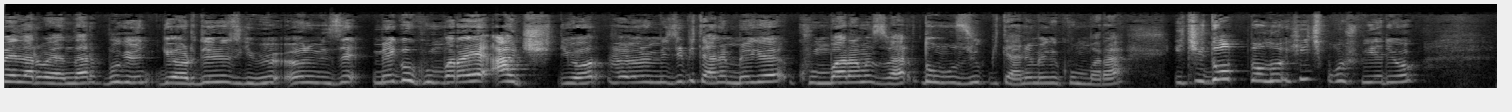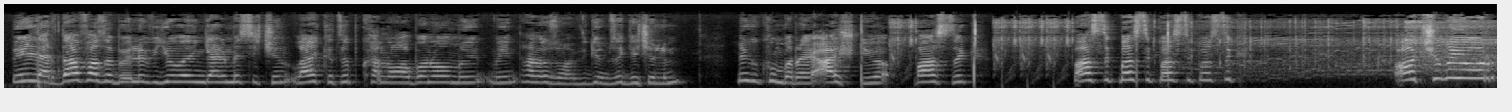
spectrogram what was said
beyler bayanlar. Bugün gördüğünüz gibi önümüzde mega kumbarayı aç diyor. Ve önümüzde bir tane mega kumbaramız var. Domuzcuk bir tane mega kumbara. İçi dop dolu hiç boş bir yeri yok. Beyler daha fazla böyle videoların gelmesi için like atıp kanala abone olmayı unutmayın. Hadi o zaman videomuza geçelim. Mega kumbarayı aç diyor. Bastık. Bastık bastık bastık bastık. Açılıyor.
